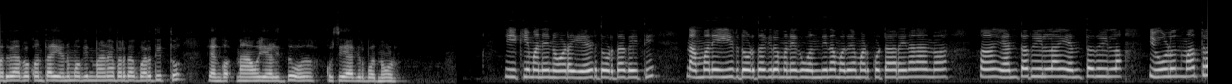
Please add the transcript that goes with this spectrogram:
ಮದುವೆ ಆಗ್ಬೇಕು ಅಂತ ಹೆಣ್ಣು ಮಗಿನ ಮನೆ ಬರ್ದಾಗ ಬರ್ದಿತ್ತು. ಹೆಂಗೋ, ನಾವು ಹೇಳಿದ್ದು ಖುಷಿಯಾಗಿರ್ಬೋದು ನೋಡು. ಈಕೆ ಮನೆ ನೋಡ ಏಟ್ ದೊಡ್ಡದಾಗೈತಿ. ನಮ್ಮ ಮನೆ ಈಟ್ ದೊಡ್ಡದಾಗಿರೋ ಮನೆಗೆ ಒಂದಿನ ಮದುವೆ ಮಾಡ್ಕೊಟ್ಟಾರೇನ ನಾನು ಹಾಂ ಎಂಥದ್ದು ಇಲ್ಲ ಎಂಥದ್ದು ಇಲ್ಲ. ಇವಳನ್ನ ಮಾತ್ರ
